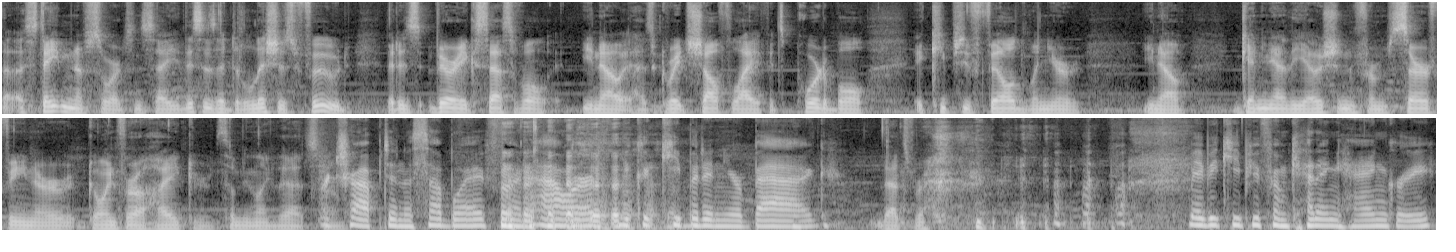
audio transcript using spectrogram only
a statement of sorts and say this is a delicious food that is very accessible you know it has great shelf life it's portable it keeps you filled when you're you know getting out of the ocean from surfing or going for a hike or something like that so Or trapped in a subway for an hour. you could keep it in your bag. that's right Maybe keep you from getting hangry.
